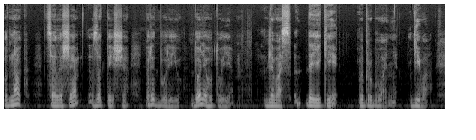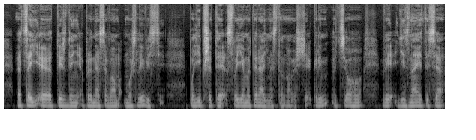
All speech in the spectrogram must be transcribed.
Однак це лише затища перед бурею. Доля готує для вас деякі випробування. Діва. Цей е, тиждень принесе вам можливість поліпшити своє матеріальне становище. Крім цього, ви дізнаєтеся,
